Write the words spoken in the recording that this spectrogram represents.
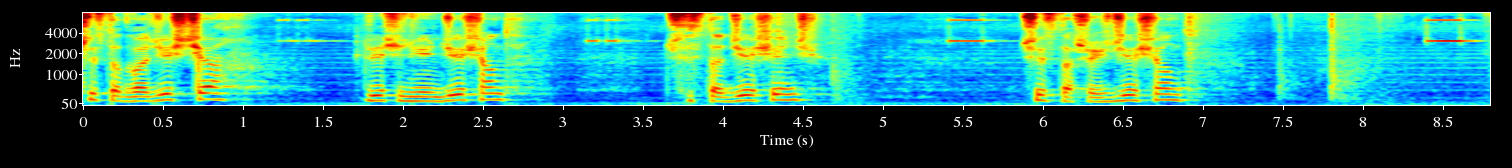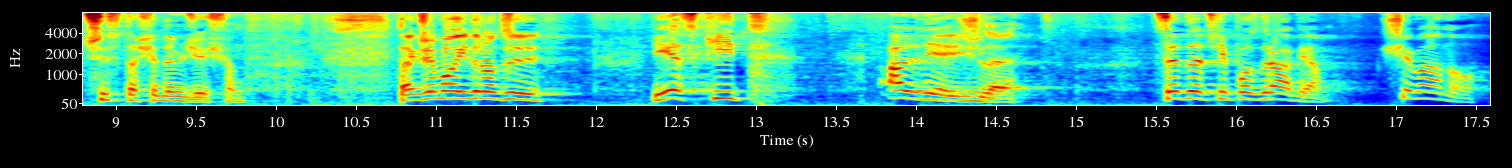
320, 290, 310, 360, 370. Także moi drodzy, jest kit, ale nie źle. Serdecznie pozdrawiam. Siemano.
